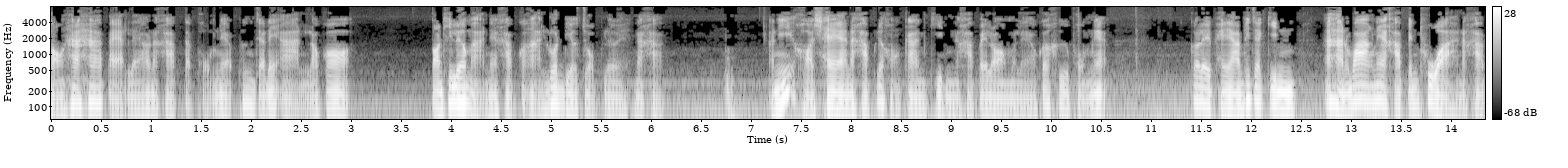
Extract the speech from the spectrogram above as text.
2558 แล้วนะครับ แต่ผมเนี่ยเพิ่งจะได้อ่านแล้วก็ตอนที่เริ่มอ่านเนี่ยครับก็อ่านรวดเดียวจบเลยนะครับ อันนี้ขอแชร์นะครับเรื่องของการกินนะครับไปลองมาแล้วก็คือผมเนี่ยก็เลยพยายามที่จะกินอาหารว่างเนี่ยครับเป็นถั่วนะครับ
